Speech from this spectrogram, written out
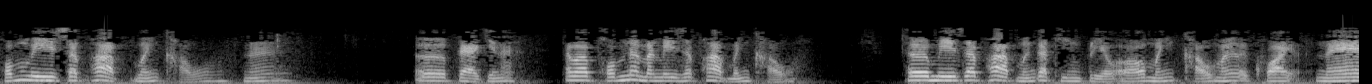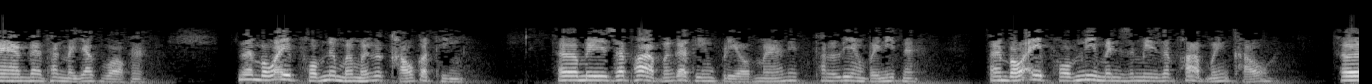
ผมมีสภาพเหมือนเขานะ เออ แปลกจริงนะแต่ว่าผมนะ่ะมันมีสภาพเหมือนเขา เธอมีสภาพเหมือนกับทิงเปลี่ยวอ๋อเหมือนเขาเหมือนควายแน่ท่านมายักบอกนะ นั่นบอกว่าไอ้ผมเนี่ยเหมือนเหมือนกับเขาก็ทิ้ง เธอมีสภาพเหมือนกับทิ้งเปลี่ยวแม้นี่ท่านเลี่ยงไปนิดนะ ท่านบอกไอ้ผมนี่มันมีสภาพเหมือนเขา เธอ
